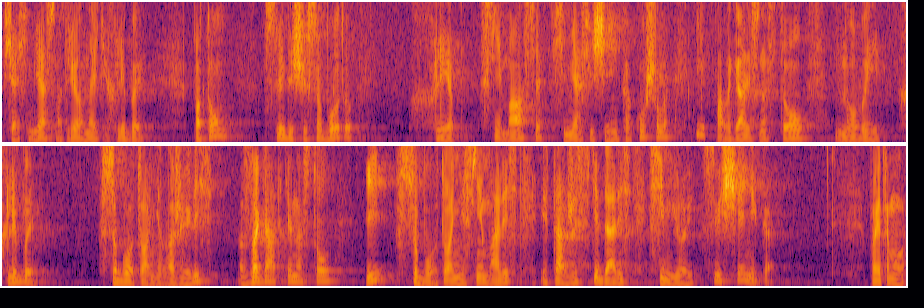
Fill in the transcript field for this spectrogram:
вся семья смотрела на эти хлебы. Потом, в следующую субботу, хлеб снимался, семья священника кушала, и полагались на стол новые хлебы. В субботу они ложились, загадки на стол, и в субботу они снимались и также скидались семьей священника. Поэтому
